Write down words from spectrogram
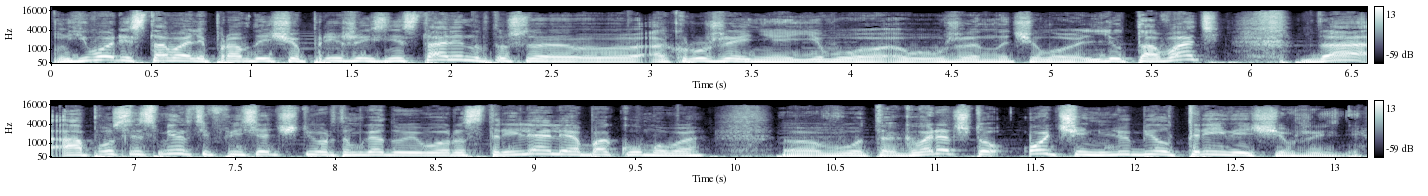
Его арестовали, правда, еще при жизни Сталина, потому что э, окружение его уже начало лютовать. Да, а после смерти в 1954 году его расстреляли Абакумова. Э, Вот. Говорят, что очень любил три вещи в жизни.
